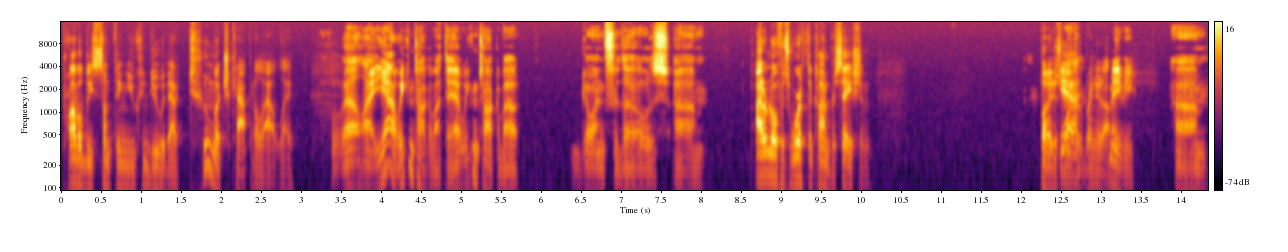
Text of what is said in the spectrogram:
probably something you can do without too much capital outlay. Well, uh, yeah, we can talk about that. We can talk about going for those. Um, I don't know if it's worth the conversation, but I just yeah, wanted to bring it up. Maybe. Um,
